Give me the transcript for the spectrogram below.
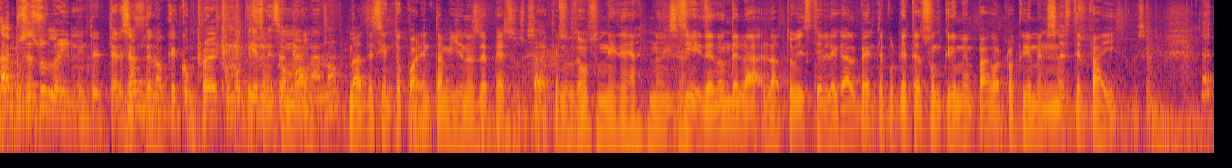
Ah, pues eso es lo interesante, ¿no? Que compruebe cómo tiene esa gana, ¿no? Más de 140 millones de pesos, para que nos demos una idea, ¿no? Y ¿de dónde la, tuviste legalmente? Porque entonces un crimen paga otro crimen en este país. Eh,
